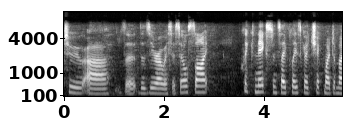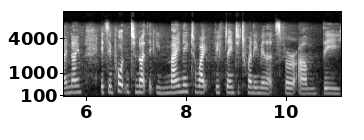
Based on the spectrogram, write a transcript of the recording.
to uh, the, the Zero SSL site. Click next and say please go check my domain name. It's important to note that you may need to wait 15 to 20 minutes for um, the,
